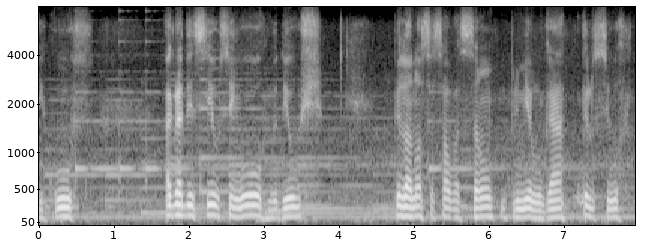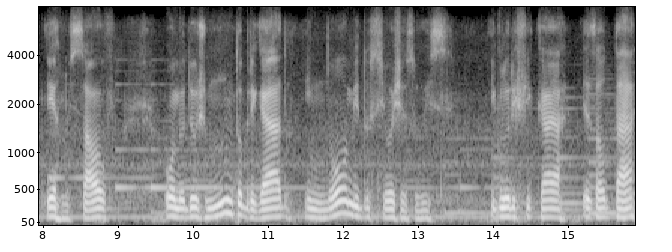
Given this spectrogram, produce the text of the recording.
recurso. Agradecer ao Senhor, meu Deus, pela nossa salvação, em primeiro lugar, pelo Senhor ter nos salvo. Oh, meu Deus, muito obrigado em nome do Senhor Jesus. E glorificar, exaltar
